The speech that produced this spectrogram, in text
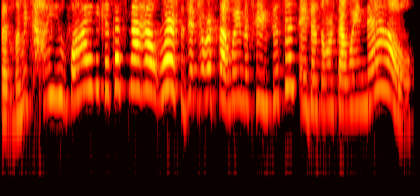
But let me tell you why, because that's not how it works. It didn't work that way in the pre-existence, it doesn't work that way now.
